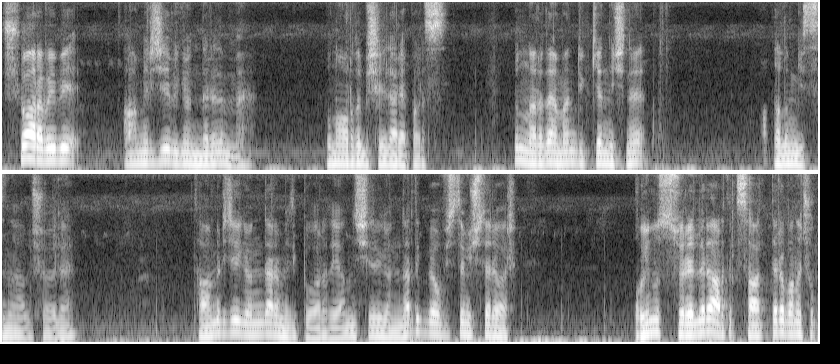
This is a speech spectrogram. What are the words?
şu arabayı bir tamirciye bir gönderelim mi? Bunu orada bir şeyler yaparız. Bunları da hemen dükkanın içine atalım gitsin abi şöyle. Tamirciye göndermedik bu arada. Yanlış yere gönderdik ve ofiste müşteri var. Oyunun süreleri artık saatleri bana çok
